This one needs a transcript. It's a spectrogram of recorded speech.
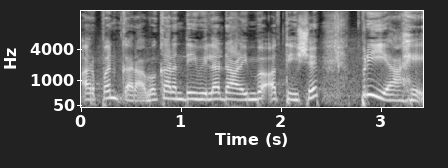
अर्पण करावं कारण देवीला डाळिंब अतिशय प्रिय आहे.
